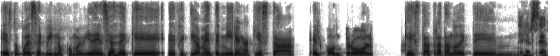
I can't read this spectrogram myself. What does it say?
Esto puede servirnos como evidencias de que efectivamente, miren, aquí está el control que está tratando de, ejercer.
